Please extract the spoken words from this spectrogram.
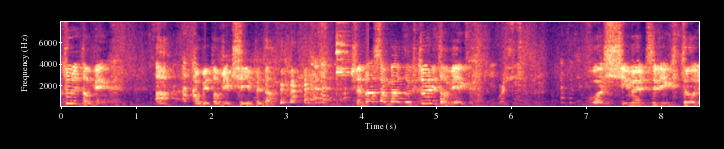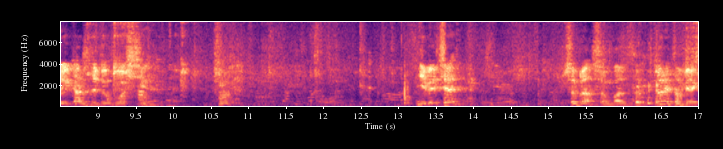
który to wiek? A, kobieto wiek się nie pyta. Przepraszam bardzo, który to wiek? Właściwy, czyli który? Każdy był właściwy. Nie wiecie? Przepraszam bardzo, który to wiek?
